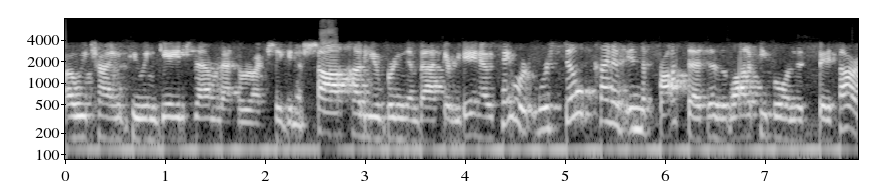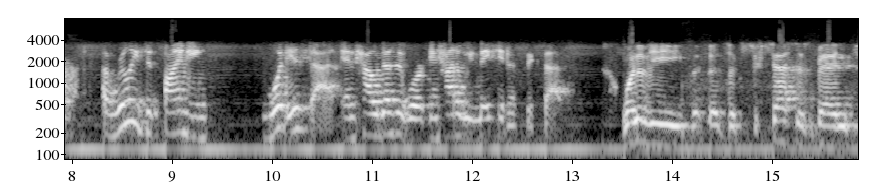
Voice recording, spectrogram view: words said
Are we trying to engage them that they're actually going to shop? How do you bring them back every day? And I would say we're we're still kind of in the process, as a lot of people in this space are, of really defining what is that and how does it work and how do we make it a success. One of the, the, the success has been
